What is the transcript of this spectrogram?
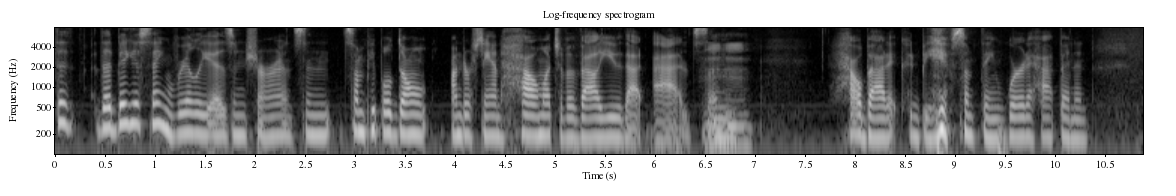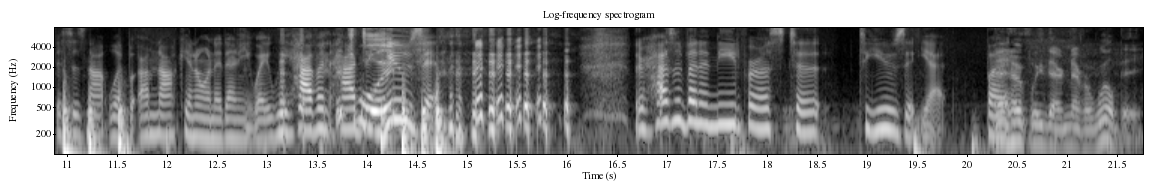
the the biggest thing really is insurance and some people don't understand how much of a value that adds mm-hmm. and how bad it could be if something were to happen and this is not wood, but I'm knocking on it anyway. We haven't had to wood. use it. there hasn't been a need for us to to use it yet, but and hopefully there never will be.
